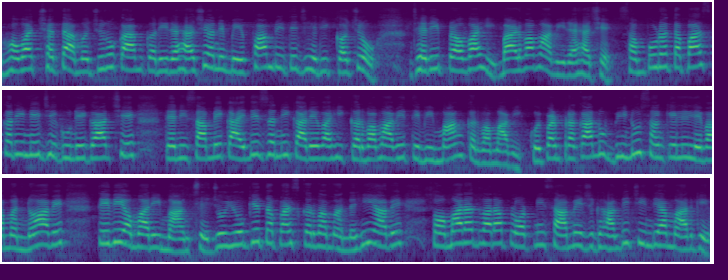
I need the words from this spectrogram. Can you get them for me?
હોવા છતાં મજૂરો કામ કરી રહ્યા છે અને બેફામ રીતે ઝેરી કચરો, ઝેરી પ્રવાહી બાળવામાં આવી રહ્યા છે. સંપૂર્ણ તપાસ કરીને જે ગુનેગાર છે તેની સામે કાયદેસરની કાર્યવાહી કરવામાં આવે તેવી માંગ કરવામાં આવી. કોઈપણ પ્રકારનું ભીનું સંકેલી લેવામાં ન આવે તેવી અમારી માંગ છે. જો યોગ્ય તપાસ કરવામાં નહીં આવે તો અમારા દ્વારા પ્લોટની સામે જ ગાંધી ચિંધ્યા માર્ગે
